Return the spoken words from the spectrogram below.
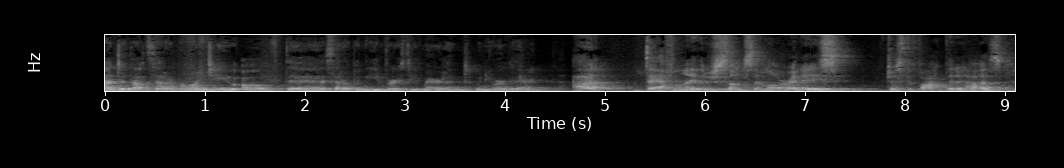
And did that setup remind you of the setup in the University of Maryland when you were over there? Uh, definitely, there's some similarities. Just the fact that it has,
